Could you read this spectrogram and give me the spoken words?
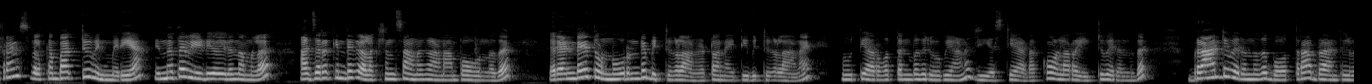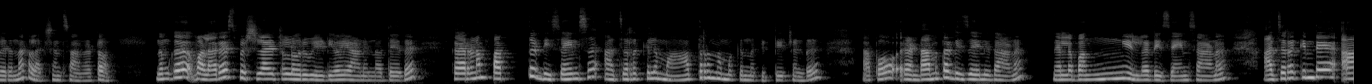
friends welcome back to Vinmaria ഇന്നത്തെ വീഡിയോയിൽ നമ്മൾ അജറക്കിന്റെ ആണ് കാണാൻ പോകുന്നത്. രണ്ടേ തൊണ്ണൂറിന്റെ ബിറ്റുകളാണ് കേട്ടോ നൈറ്റി ബിറ്റുകളാണ്. നൂറ്റി അറുപത്തൊൻപത് രൂപയാണ് ജി എസ് ടി അടക്കമുള്ള റേറ്റ് വരുന്നത്. ബ്രാൻഡ് വരുന്നത് ബോത്ര ബ്രാൻഡിൽ വരുന്ന കളക്ഷൻസ് ആണ് കേട്ടോ. നമുക്ക് വളരെ സ്പെഷ്യലായിട്ടുള്ള ഒരു വീഡിയോയാണ് ഇന്നത്തേത്. കാരണം പത്ത് ഡിസൈൻസ് അജറക്കിൽ മാത്രം നമുക്കിന്ന് കിട്ടിയിട്ടുണ്ട്. അപ്പോൾ രണ്ടാമത്തെ ഡിസൈൻ ഇതാണ് നല്ല ഭംഗിയുള്ള ഡിസൈൻസ് ആണ്. അജറക്കിന്റെ ആ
